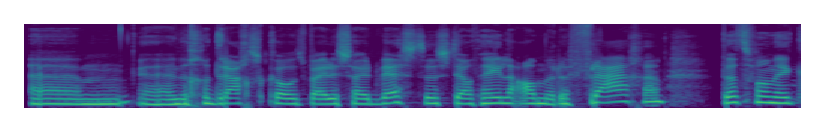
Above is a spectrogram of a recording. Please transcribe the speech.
Um, uh, de gedragscoach bij de Zuidwesten stelt hele andere vragen. Dat vond ik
